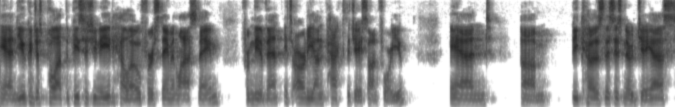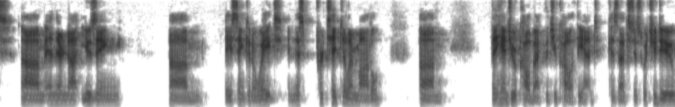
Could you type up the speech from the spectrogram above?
and you can just pull out the pieces you need, hello, first name and last name from the event. It's already unpacked the JSON for you. And um, because this is Node.js um, and they're not using um, async and await in this particular model, um, they hand you a callback that you call at the end, because that's just what you do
